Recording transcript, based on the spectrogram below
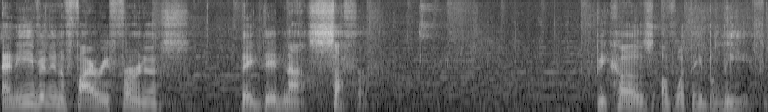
And even in a fiery furnace, they did not suffer because of what they believed.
